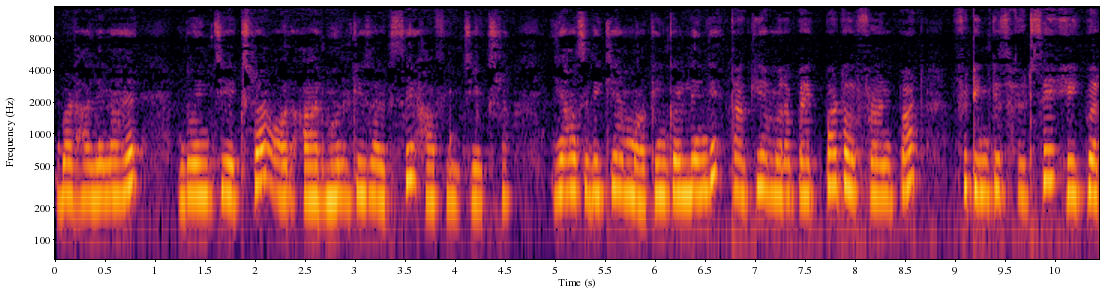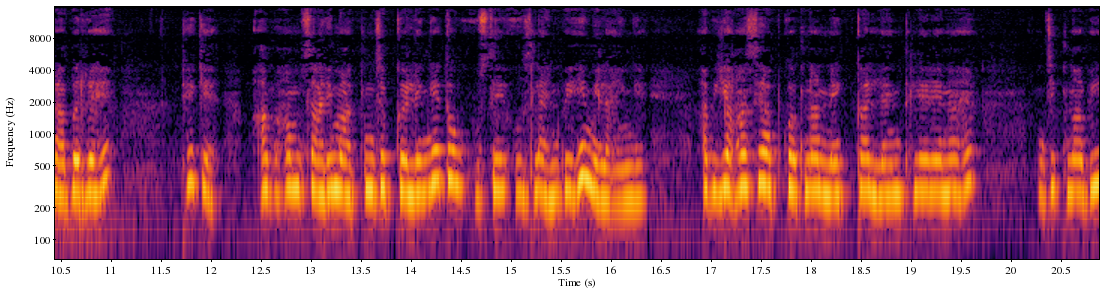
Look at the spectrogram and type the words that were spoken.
बढ़ा लेना है दो इंची एक्स्ट्रा और आर्म होल की साइड से हाफ़ इंची एक्स्ट्रा यहाँ से देखिए हम मार्किंग कर लेंगे ताकि हमारा बैक पार्ट और फ्रंट पार्ट फिटिंग के साइड से एक बराबर रहे। ठीक है, अब हम सारी मार्किंग जब कर लेंगे तो उसे उस लाइन पे ही मिलाएँगे। अब यहाँ से आपको अपना नेक का लेंथ ले लेना है। जितना भी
